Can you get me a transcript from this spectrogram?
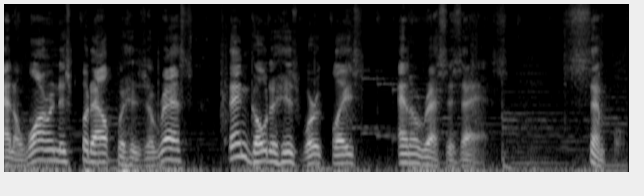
and a warrant is put out for his arrest, then go to his workplace and arrest his ass. Simple.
